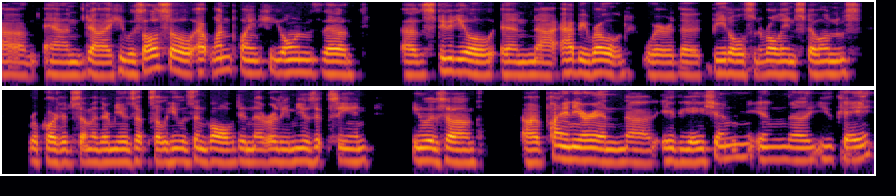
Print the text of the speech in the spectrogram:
Um, and uh, he was also at one point he owned the, uh, the studio in uh, Abbey Road where the Beatles and Rolling Stones recorded some of their music. So he was involved in the early music scene. He was uh, a pioneer in uh, aviation in the UK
